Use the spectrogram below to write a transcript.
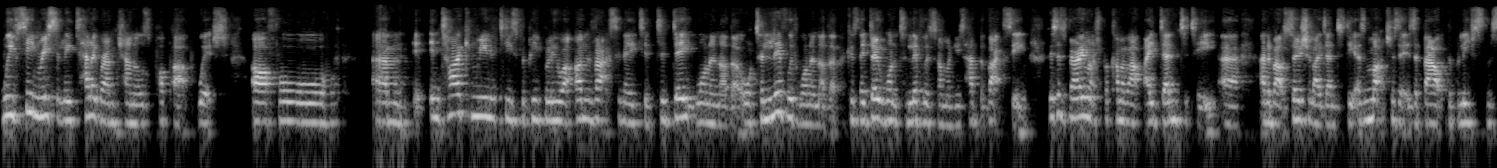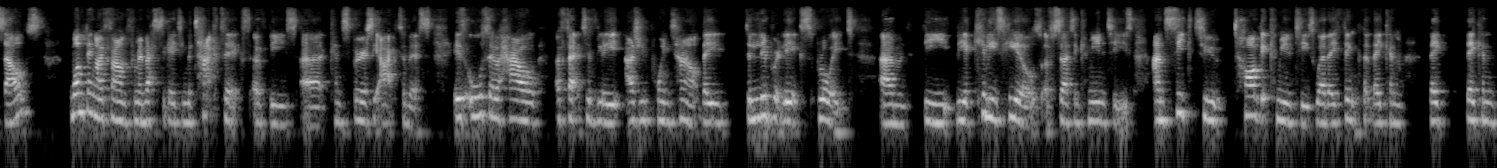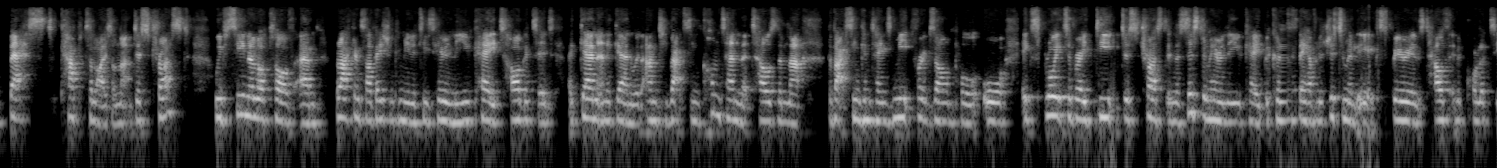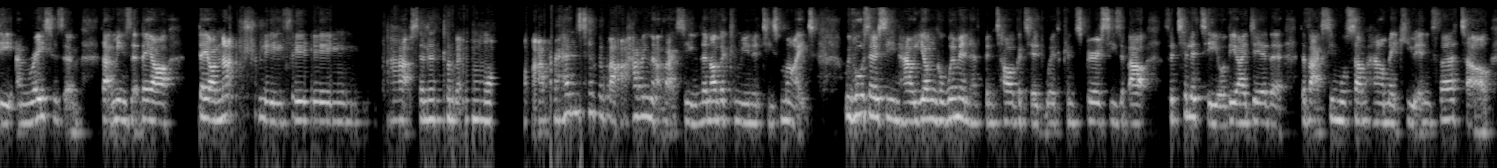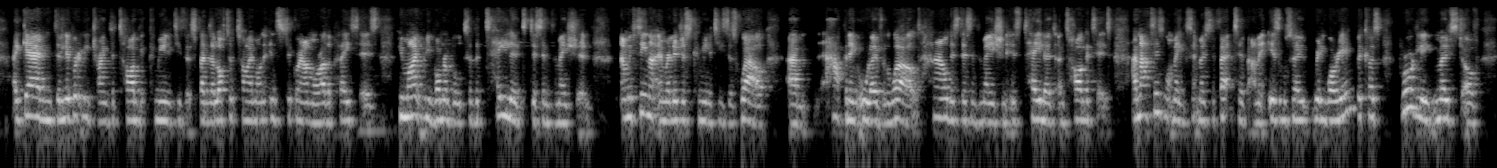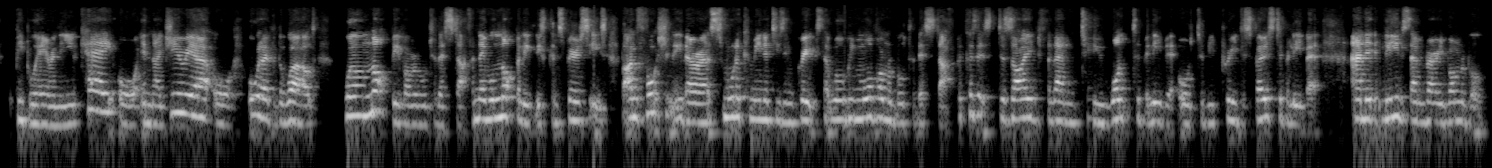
We've seen recently Telegram channels pop up, which are for um, entire communities for people who are unvaccinated to date one another or to live with one another because they don't want to live with someone who's had the vaccine. This has very much become about identity uh, and about social identity as much as it is about the beliefs themselves. One thing I found from investigating the tactics of these uh, conspiracy activists is also how effectively, as you point out, they deliberately exploit um, the, the Achilles heels of certain communities and seek to target communities where they think that they can they they can best capitalize on that distrust. We've seen a lot of um, Black and South Asian communities here in the UK targeted again and again with anti vaccine content that tells them that the vaccine contains meat, for example, or exploits a very deep distrust in the system here in the UK because they have legitimately experienced health inequality and racism. That means that they are they are naturally feeling perhaps a little bit more apprehensive about having that vaccine than other communities might. We've also seen how younger women have been targeted with conspiracies about fertility or the idea that the vaccine will somehow make you infertile. Again, deliberately trying to target communities that spend a lot of time on Instagram or other places who might be vulnerable to the tailored disinformation. And we've seen that in religious communities as well, um, happening all over the world, how this disinformation is tailored and targeted. And that is what makes it most effective. And it is also really worrying because broadly, most of people here in the UK or in Nigeria or all over the world will not be vulnerable to this stuff and they will not believe these conspiracies. But unfortunately, there are smaller communities and groups that will be more vulnerable to this stuff because it's designed for them to want to believe it or to be predisposed to believe it. And it leaves them very vulnerable.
